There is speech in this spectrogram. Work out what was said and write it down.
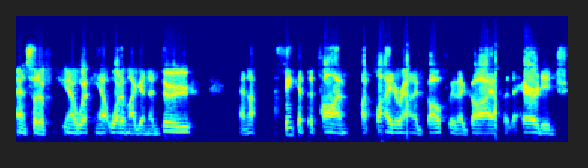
and sort of you know working out what am I going to do, and I think at the time I played around a golf with a guy up at the Heritage,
